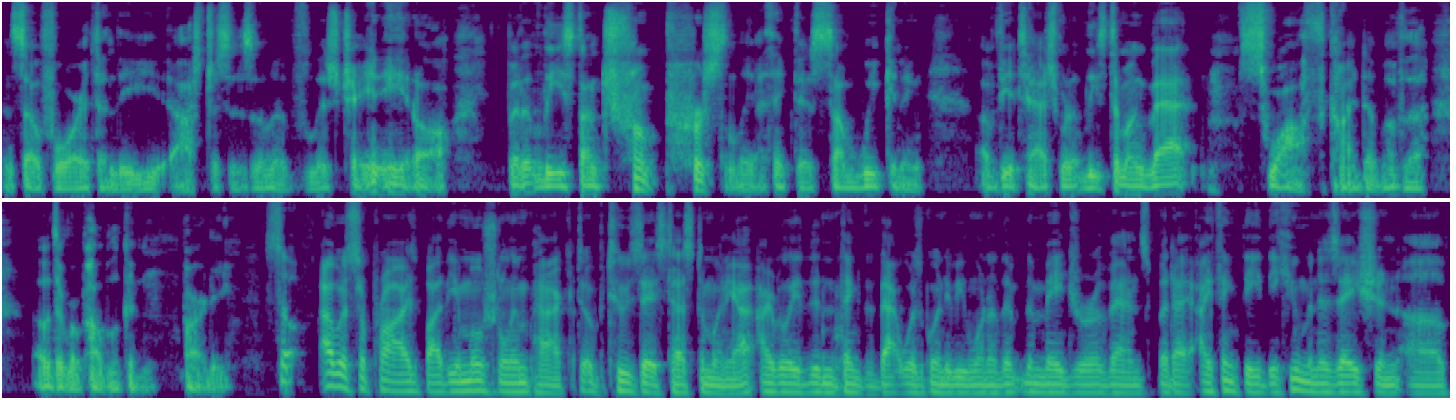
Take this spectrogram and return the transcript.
and so forth and the ostracism of Liz Cheney and all. But at least on Trump personally, I think there's some weakening of the attachment, at least among that swath kind of of the of the Republican Party. So I was surprised by the emotional impact of Tuesday's testimony. I, I really didn't think that that was going to be one of the, the major events, but I, I think the the humanization of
